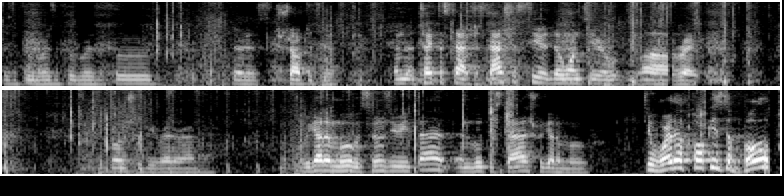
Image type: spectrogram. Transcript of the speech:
where's the food? Where's the food? Where's the food? There it is. Just dropped it too. And check the stash. The stash is to your, the one to your uh, right. The bow should be right around here. We gotta move. As soon as you eat that and loot the stash, we gotta move. Dude, where the fuck is the bow?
